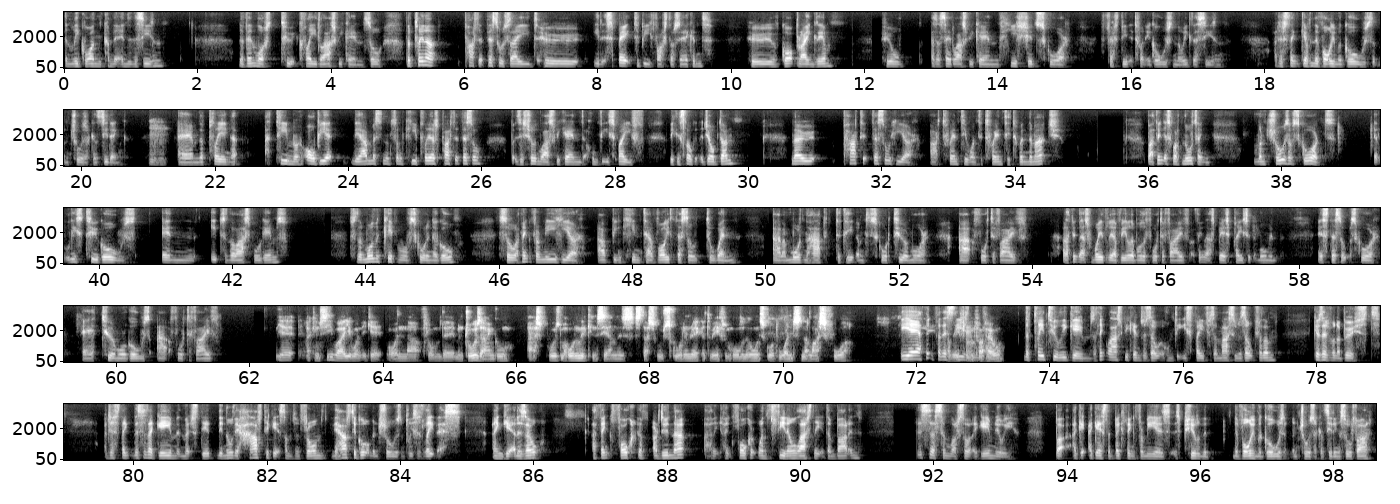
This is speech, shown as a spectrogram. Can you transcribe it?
in League One come the end of the season. They then lost two at Clyde last weekend. So they're playing a Partick Thistle side who you'd expect to be first or second, who've got Brian Graham, who, as I said last weekend, he should score 15 to 20 goals in the league this season. I just think, given the volume of goals that Montrose are conceding, mm-hmm. um, they're playing a, a, team, albeit they are missing some key players, part Partick Thistle, but as they showed last weekend at home to East Fife, they can still get the job done. Now, Partick Thistle here are 21 to 20 to win the match. But I think it's worth noting Montrose have scored at least two goals in each of the last four games. So they're more than capable of scoring a goal. So I think for me here, I've been keen to avoid Thistle to win, and I'm more than happy to take them to score two or more at four to five. And I think that's widely available, the four to five. I think that's best price at the moment is Thistle to score uh, two or more goals at four to five. Yeah, I can see why you want to get on that from the Montrose angle. I suppose my only concern is Thistle's scoring record away from home. They've only scored once in the last four. Yeah, I think for this away season, from they've played two league games. I think last weekend's result at home to East Fife was a massive result for them. Gives everyone a boost. I just think this is a game in which they, they know they have to get something from. They have to go to Montrose and places like this and get a result. I think Falkirk are doing that. I think, I think Falkirk won 3 0 last night at Dumbarton. This is a similar sort of game, really. But I, I guess the big thing for me is, is purely the, the volume of goals that Montrose are conceding so far.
